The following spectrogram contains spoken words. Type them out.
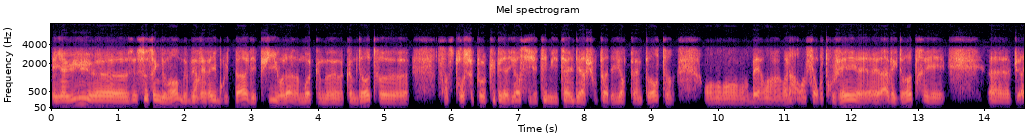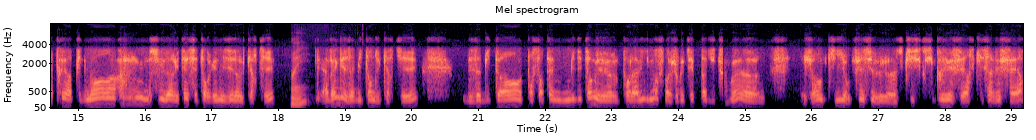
Et il y a eu euh, ce 5 novembre un réveil brutal, et puis voilà, moi comme euh, comme d'autres, sans trop se préoccuper d'ailleurs si j'étais militaire LDH ou pas, d'ailleurs peu importe, on, ben, voilà, on s'est retrouvés avec d'autres et très rapidement, une solidarité s'est organisée dans le quartier, avec les habitants du quartier, des habitants, pour certains militants, mais pour la immense majorité pas du tout. Hein, des gens qui ont fait ce, qu'ils pouvaient faire, ce qu'ils savaient faire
